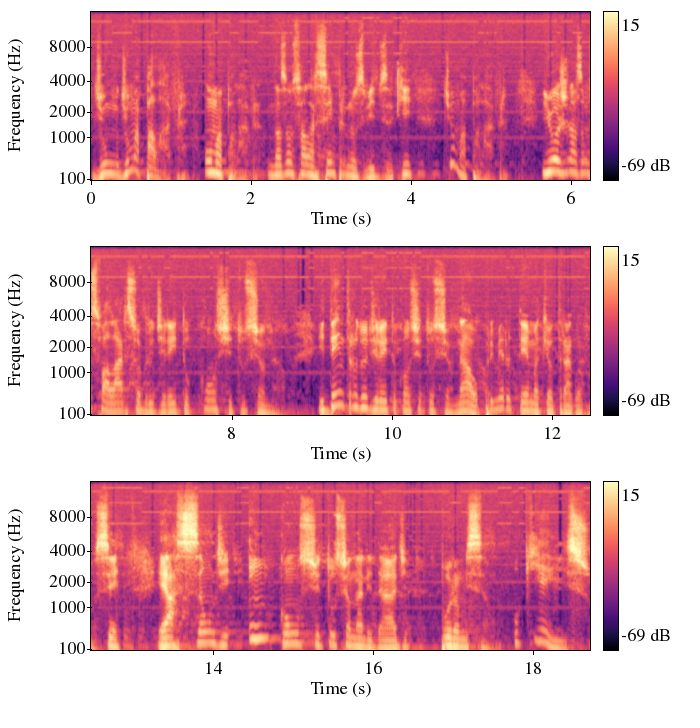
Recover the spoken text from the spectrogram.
de, um, de uma palavra, uma palavra. Nós vamos falar sempre nos vídeos aqui de uma palavra. E hoje nós vamos falar sobre o direito constitucional. E dentro do direito constitucional, o primeiro tema que eu trago a você é a ação de inconstitucionalidade por omissão. O que é isso?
